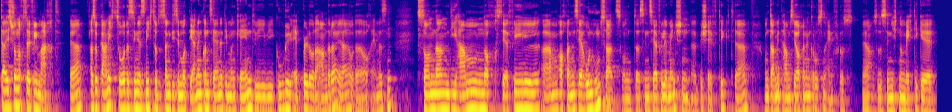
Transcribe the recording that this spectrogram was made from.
da ist schon noch sehr viel Macht. Ja? Also gar nicht so, das sind jetzt nicht sozusagen diese modernen Konzerne, die man kennt, wie, wie Google, Apple oder andere, ja, oder auch Amazon, sondern die haben noch sehr viel, ähm, auch einen sehr hohen Umsatz und da sind sehr viele Menschen äh, beschäftigt. Ja? Und damit haben sie auch einen großen Einfluss. Ja? Also das sind nicht nur mächtige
